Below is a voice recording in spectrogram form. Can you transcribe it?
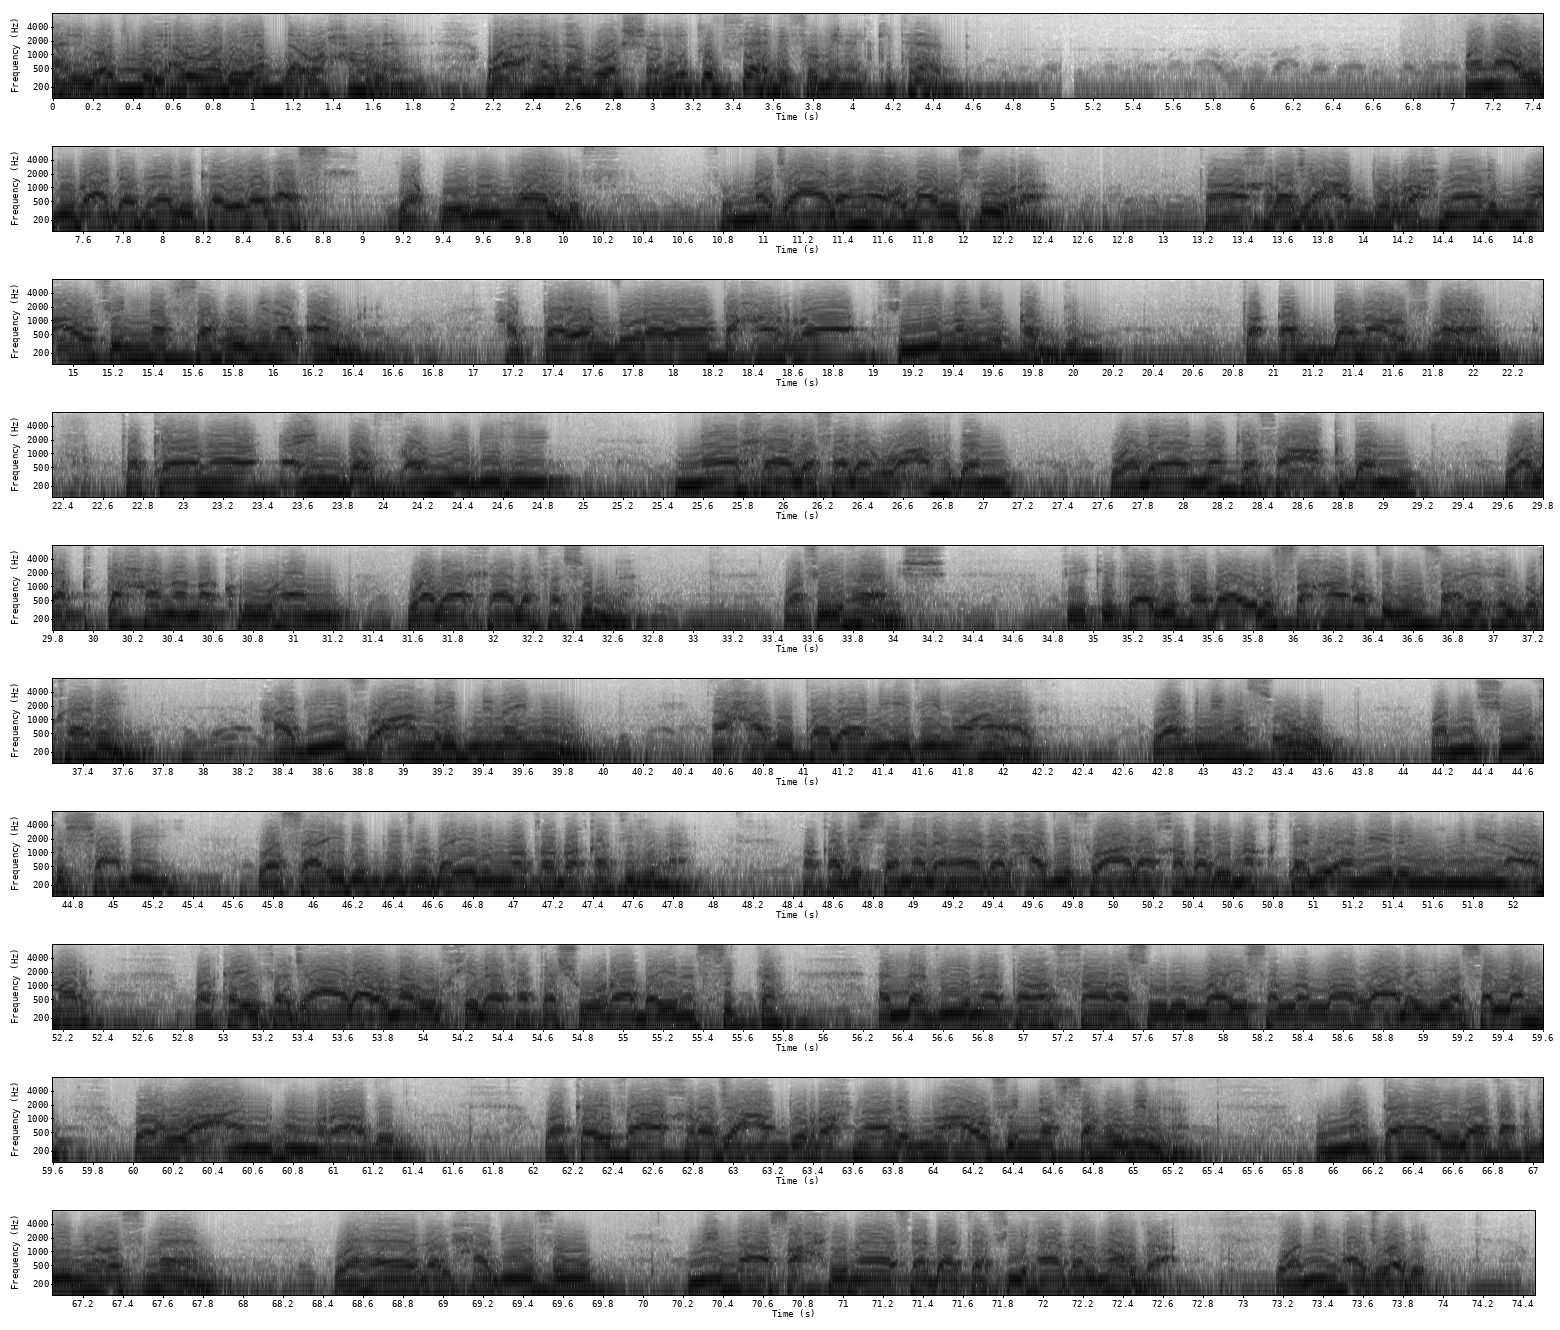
الوجه الأول يبدأ حالا وهذا هو الشريط الثالث من الكتاب. ونعود بعد ذلك إلى الأصل يقول المؤلف. ثم جعلها عمر شورى فأخرج عبد الرحمن بن عوف نفسه من الأمر حتى ينظر ويتحرى في من يقدم. فقدم عثمان فكان عند الظن به ما خالف له عهدا ولا نكث عقدا ولا اقتحم مكروها ولا خالف سنة. وفي الهامش في كتاب فضائل الصحابة من صحيح البخاري حديث عمرو بن ميمون أحد تلاميذ معاذ وابن مسعود ومن شيوخ الشعبي وسعيد بن جبير وطبقتهما. وقد اشتمل هذا الحديث على خبر مقتل أمير المؤمنين عمر وكيف جعل عمر الخلافة شورى بين الستة الذين توفى رسول الله صلى الله عليه وسلم وهو عنهم راض. وكيف أخرج عبد الرحمن بن عوف نفسه منها؟ ثم انتهى إلى تقديم عثمان. وهذا الحديث من أصح ما ثبت في هذا الموضع ومن أجوده.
